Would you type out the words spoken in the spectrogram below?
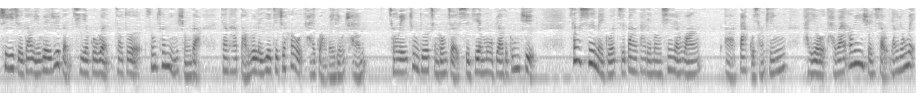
是一直到一位日本企业顾问叫做松村明雄的，将它导入了业界之后，才广为流传，成为众多成功者实践目标的工具。像是美国职棒大联盟新人王、呃、大谷翔平，还有台湾奥运选手杨永伟，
